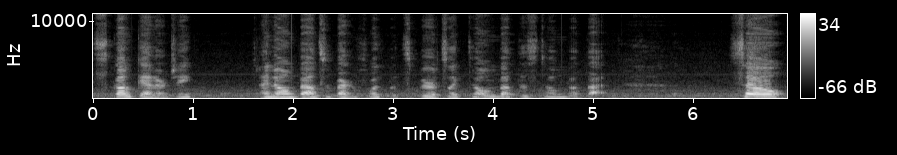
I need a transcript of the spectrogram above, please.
skunk energy. I know I'm bouncing back and forth, but Spirit's like, tell them about this, tell them about that. So,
